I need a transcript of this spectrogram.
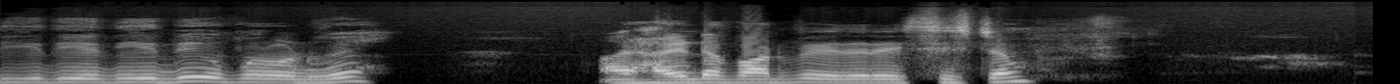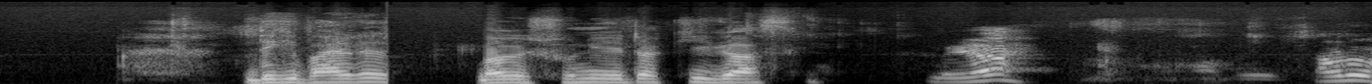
দিয়ে দিয়ে দিয়ে দিয়ে উপরে উঠবে। আর হাড়িটা পারবে এদের এই সিস্টেম দেখি ভাইয়ের কাছে ভাবে শুনি এটা কি গাছ భయ్యా అవును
